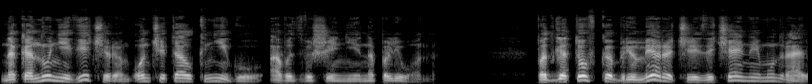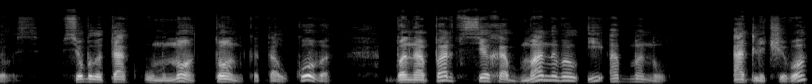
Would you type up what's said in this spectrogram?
Накануне вечером он читал книгу о возвышении Наполеона. Подготовка Брюмера чрезвычайно ему нравилась. Все было так умно, тонко, толково. Бонапарт всех обманывал и обманул. А для чего?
